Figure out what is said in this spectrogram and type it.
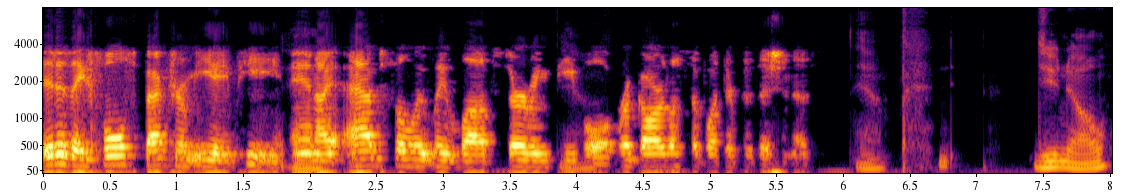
it is a full spectrum EAP, and I absolutely love serving people regardless of what their position is. Yeah. Do you know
